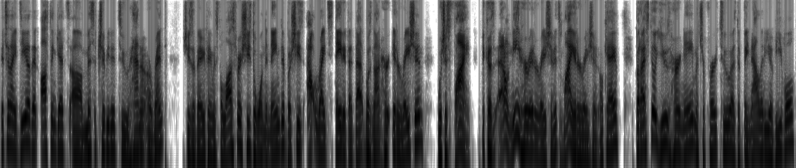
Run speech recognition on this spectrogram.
It's an idea that often gets uh, misattributed to Hannah Arendt, She's a very famous philosopher. She's the one that named it, but she's outright stated that that was not her iteration, which is fine because I don't need her iteration. It's my iteration. Okay. But I still use her name. It's referred to as the banality of evil.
